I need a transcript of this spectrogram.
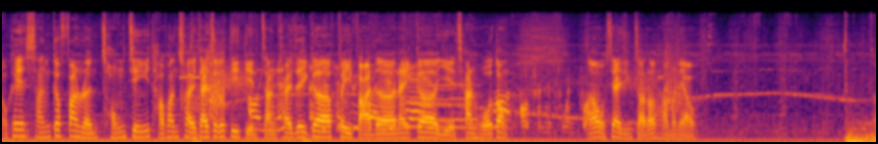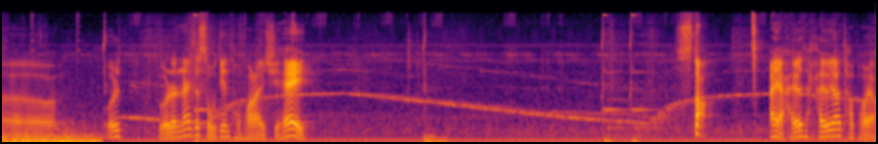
，OK，三个犯人从监狱逃犯出来，在这个地点展开这个非法的那个野餐活动。然后我现在已经找到他们了。呃，我的我的那个手电筒跑哪里去？嘿哎呀，还有还有要逃跑了。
